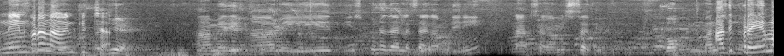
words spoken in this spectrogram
నేను కూడా నవీన్కి ఇచ్చా. ఆమె ఆమె ఏ తీసుకున్న దాంట్లో సగం తిని నాకు సగం ఇస్తుంది. అది ప్రేమ.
